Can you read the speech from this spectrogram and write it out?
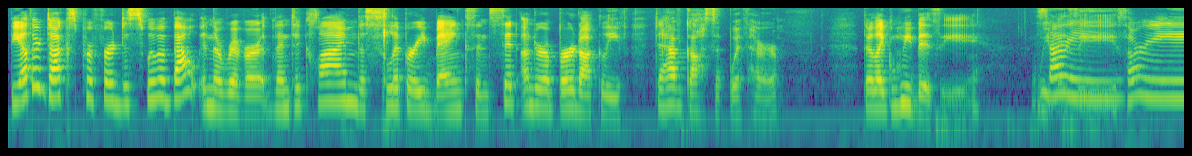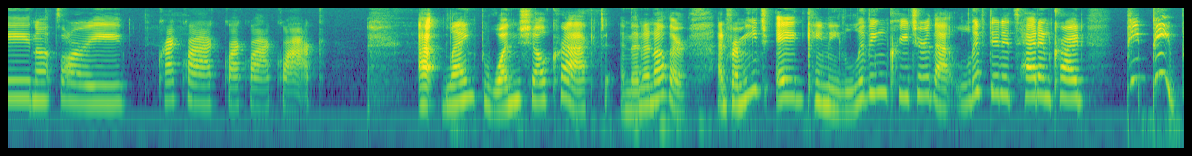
The other ducks preferred to swim about in the river than to climb the slippery banks and sit under a burdock leaf to have gossip with her. They're like, we busy. We Sorry. busy. Sorry, not sorry. Quack, quack, quack, quack, quack. At length, one shell cracked, and then another, and from each egg came a living creature that lifted its head and cried, Peep, peep!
